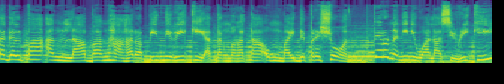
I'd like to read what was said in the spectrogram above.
Matagal pa ang labang haharapin ni Ricky at ng mga taong may depresyon. Pero naniniwala si Ricky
